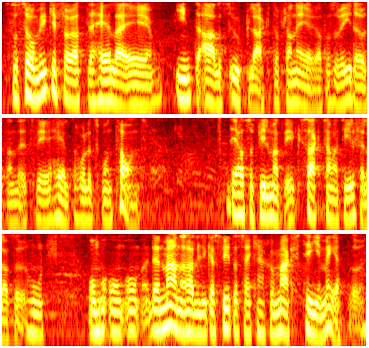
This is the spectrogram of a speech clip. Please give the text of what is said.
Så så mycket för att det hela är inte alls upplagt och planerat och så vidare utan det är helt och hållet spontant. Det är alltså filmat vid exakt samma tillfälle. Alltså hon, om, om, om, den mannen hade lyckats flytta sig kanske max 10 meter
